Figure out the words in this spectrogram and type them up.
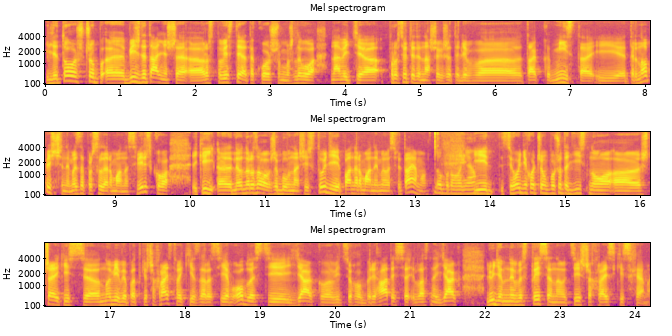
І для того, щоб е, більш детальніше е, розповісти, а також можливо навіть е, просвітити наших жителів е, так міста і Тернопільщини, ми запросили Романа Свірського, який е, неодноразово вже був в нашій студії. Пане Романе, ми вас вітаємо. Доброго дня. І сьогодні хочемо почути дійсно е, ще якісь е, нові випадки шахрайства, які зараз є в області, як е, від цього оберігатися, і власне як людям не вестися на ці шахрайські схеми.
